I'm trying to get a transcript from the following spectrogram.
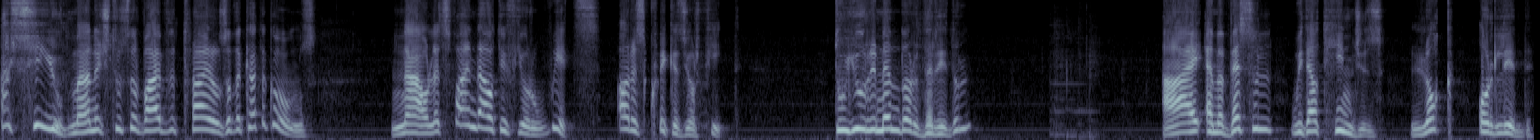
I see you've managed to survive the trials of the catacombs. Now let's find out if your wits are as quick as your feet. Do you remember the riddle? I am a vessel without hinges, lock or lid.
